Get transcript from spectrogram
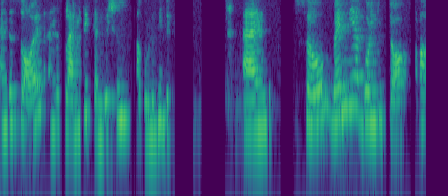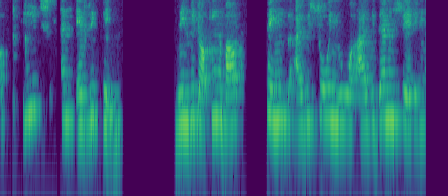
and the soil and the climatic conditions are going to be different. And so when we are going to talk about each and everything, we'll be talking about things I'll be showing you, I'll be demonstrating,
